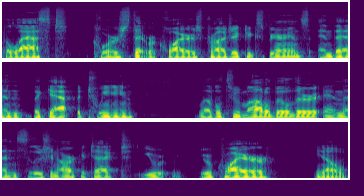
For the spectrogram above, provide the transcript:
the last course that requires project experience. And then the gap between level two model builder and then solution architect you, you require you know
